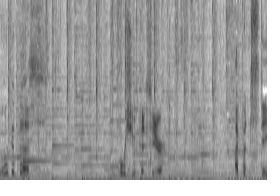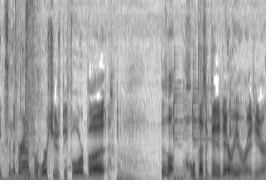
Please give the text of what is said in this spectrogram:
Look at this. Horseshoe pits here. I've put stakes in the ground for horseshoes before, but there's a whole designated area right here.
